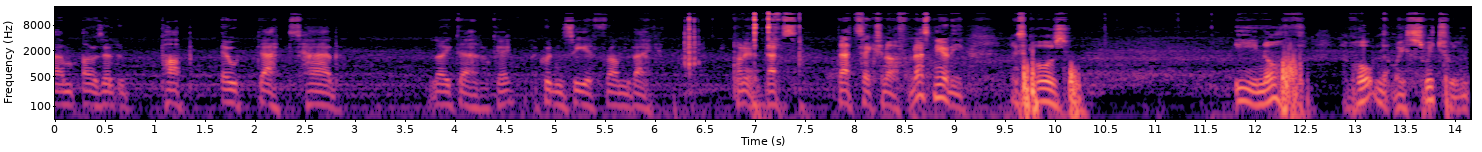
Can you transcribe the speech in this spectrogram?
and I was able to pop out that tab like that, okay? I couldn't see it from the back. Anyway, that's that section off. And that's nearly, I suppose, enough. I'm hoping that my switch will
